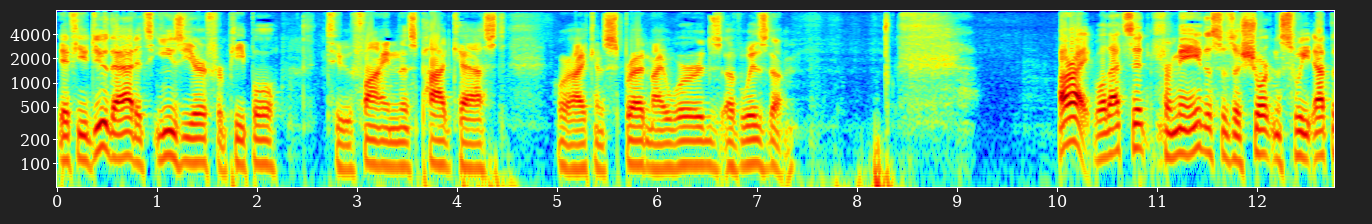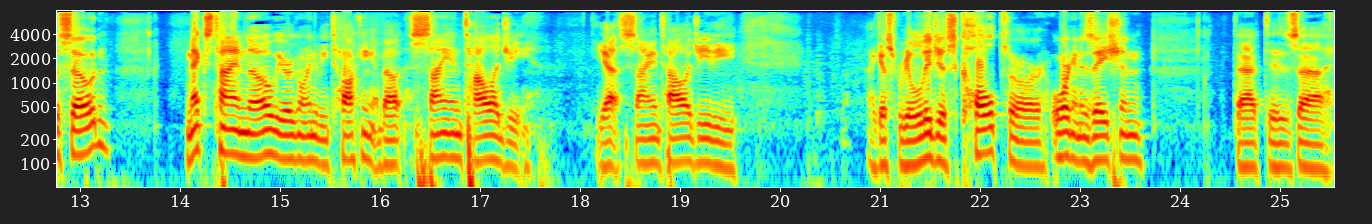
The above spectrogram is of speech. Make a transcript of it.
if you do that, it's easier for people to find this podcast where I can spread my words of wisdom. All right, well, that's it for me. This was a short and sweet episode. Next time, though, we are going to be talking about Scientology. Yes, Scientology, the, I guess, religious cult or organization that is uh,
